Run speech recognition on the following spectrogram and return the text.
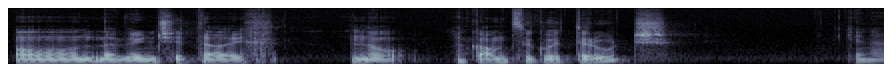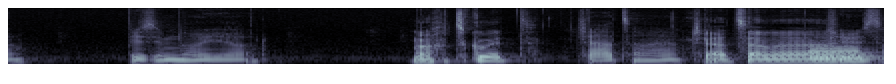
Und wir wünschen euch noch einen ganz guten Rutsch. Genau. Bis im neuen Jahr. Macht's gut. Ciao zusammen. Ciao zusammen. Tschüss.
